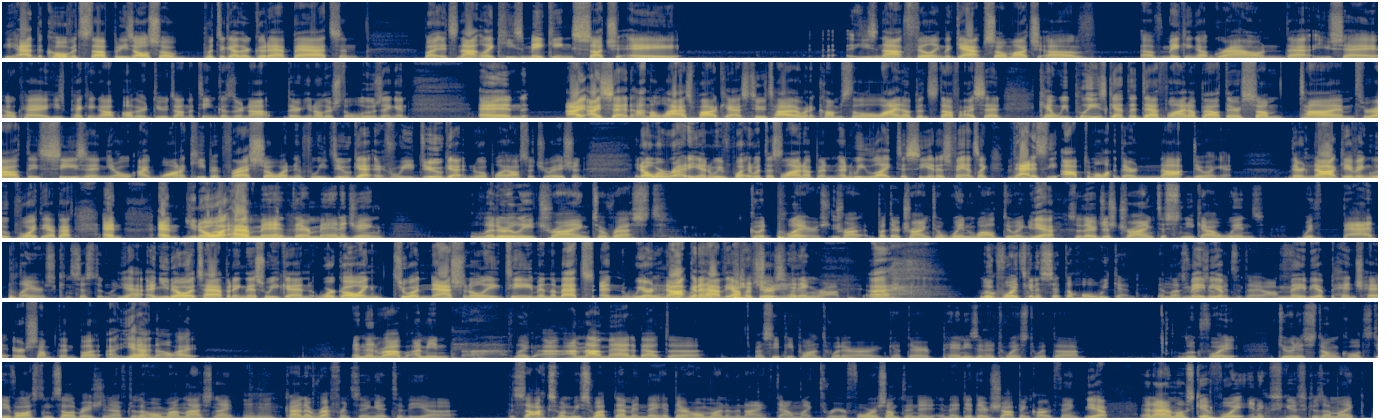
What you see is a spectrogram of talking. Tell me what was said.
he had the COVID stuff, but he's also put together good at bats, and but it's not like he's making such a. He's not filling the gap so much of of making up ground that you say okay he's picking up other dudes on the team because they're not they're you know they're still losing and and I, I said on the last podcast too tyler when it comes to the lineup and stuff i said can we please get the death lineup out there sometime throughout the season you know i want to keep it fresh so when if we do get if we do get into a playoff situation you know, we're ready and we've played with this lineup and, and we like to see it as fans. Like, that is the optimal. They're not doing it. They're not giving Luke Voit the at bats. And and you know Rob, what they're, man- they're managing, literally trying to rest good players. Try, but they're trying to win while doing it. Yeah. So they're just trying to sneak out wins with bad players consistently. Yeah, and you know what's happening this weekend? We're going to a National League team in the Mets, and we are Yeah, not going to have the pitchers opportunity. hitting Rob. Uh, Luke Voit's gonna sit the whole weekend unless maybe Rizzo a gets a day off. maybe a pinch hit or something, but uh, yeah, Yeah. no, I And then Rob, I mean, like I, I'm not mad about the. I see people on Twitter are get their panties in a twist with uh, Luke Voit doing his Stone Cold Steve Austin celebration after the home run last night, mm-hmm. kind of referencing it to the uh, the Sox when we swept them and they hit their home run in the ninth, down like three or four or something, and they did their shopping cart thing. yeah, And I almost give Voit an excuse because I'm like,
